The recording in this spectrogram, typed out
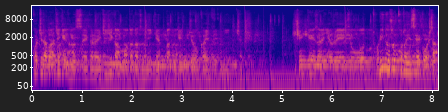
こちらは事件発生から1時間も経たずに現場の現状回復に着手。神経剤による影響を取り除くことに成功した。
